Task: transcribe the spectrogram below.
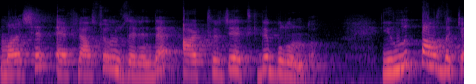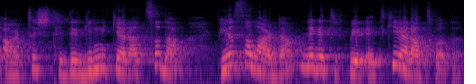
manşet enflasyon üzerinde artırıcı etkide bulundu. Yıllık bazdaki artış tedirginlik yaratsa da piyasalarda negatif bir etki yaratmadı.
